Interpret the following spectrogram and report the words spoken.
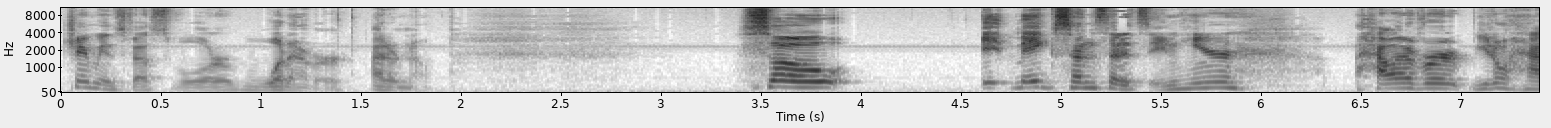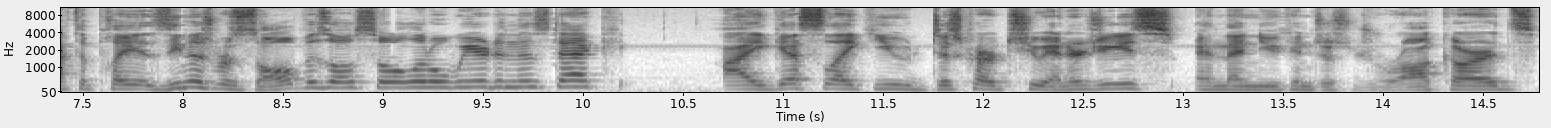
Champions Festival or whatever. I don't know. So it makes sense that it's in here. However, you don't have to play it. Zinnia's Resolve is also a little weird in this deck. I guess like you discard two energies and then you can just draw cards.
